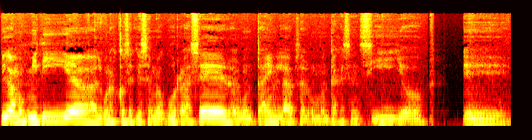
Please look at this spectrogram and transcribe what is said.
digamos, mi día, algunas cosas que se me ocurra hacer, algún timelapse, algún montaje sencillo, eh,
